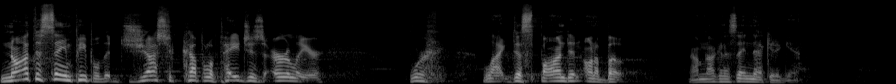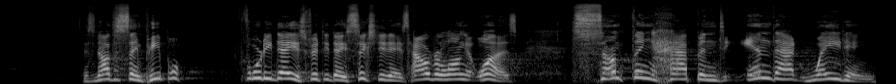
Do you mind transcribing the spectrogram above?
not the same people that just a couple of pages earlier were like despondent on a boat. I'm not going to say naked again. It's not the same people. 40 days, 50 days, 60 days, however long it was, something happened in that waiting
